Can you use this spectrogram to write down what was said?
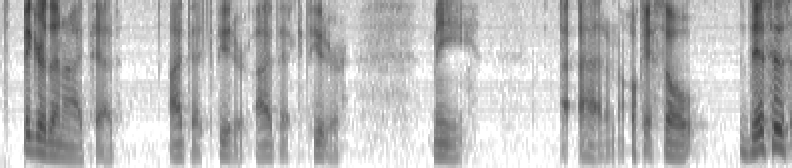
It's bigger than an iPad. iPad, computer, iPad, computer. Me. I, I don't know. Okay, so this is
